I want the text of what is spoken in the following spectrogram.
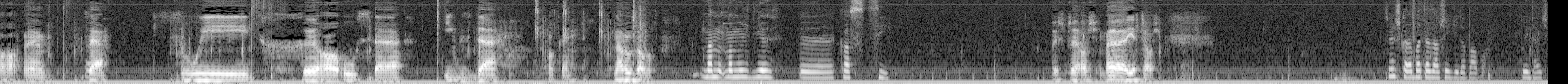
O, em, C. Sweet H O U C XD. Okej. Na różowo. Mam, mam już dwie y, kostki. Jeszcze 8. E, jeszcze 8. Ciężka robota zawsze idzie do Pawła. Pamiętajcie.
